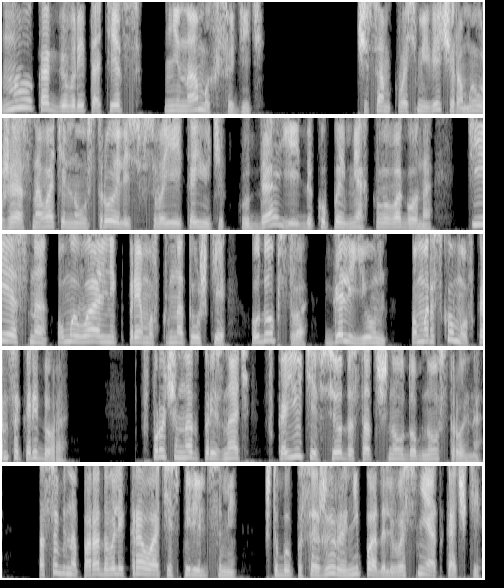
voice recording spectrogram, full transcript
Но, как говорит отец, не нам их судить. Часам к восьми вечера мы уже основательно устроились в своей каюте, куда ей до купе мягкого вагона, Тесно, умывальник прямо в комнатушке, удобство — гальюн, по-морскому в конце коридора. Впрочем, надо признать, в каюте все достаточно удобно устроено. Особенно порадовали кровати с перильцами, чтобы пассажиры не падали во сне от качки.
